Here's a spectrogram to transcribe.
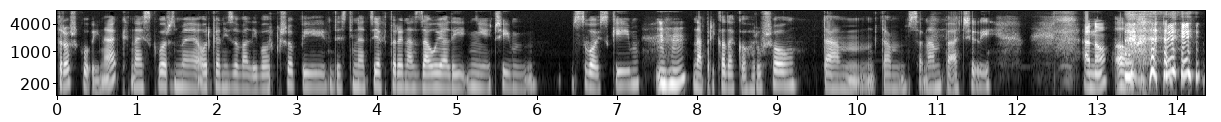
trošku inak. Najskôr sme organizovali workshopy v destináciách, ktoré nás zaujali niečím svojským, mm-hmm. napríklad ako Hrušov. Tam, tam sa nám páčili Áno. Oh.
